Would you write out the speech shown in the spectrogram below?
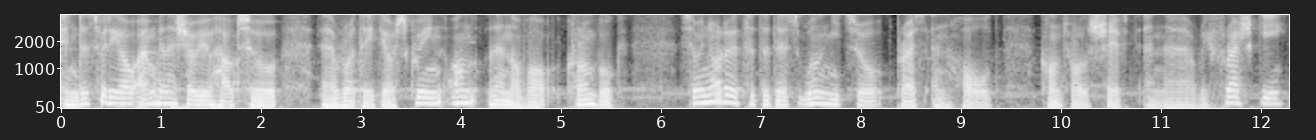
in this video I'm gonna show you how to uh, rotate your screen on Lenovo Chromebook. So in order to do this we'll need to press and hold Ctrl Shift and uh, refresh key.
